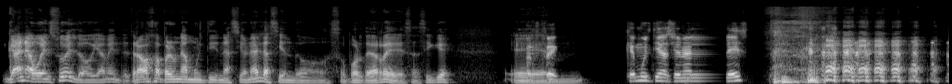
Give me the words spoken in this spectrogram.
Gana buen sueldo, obviamente. Trabaja para una multinacional haciendo soporte de redes, así que... Eh, Perfecto. ¿Qué multinacional es?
